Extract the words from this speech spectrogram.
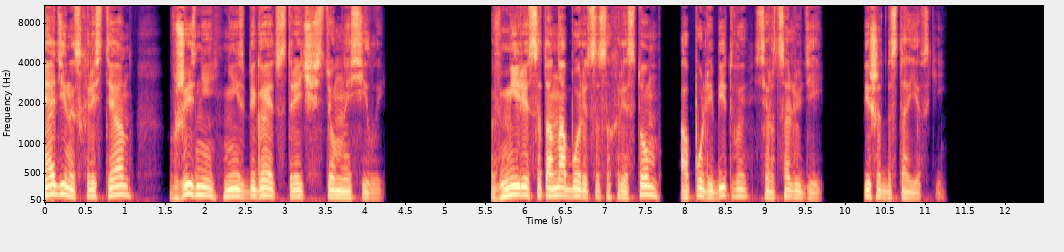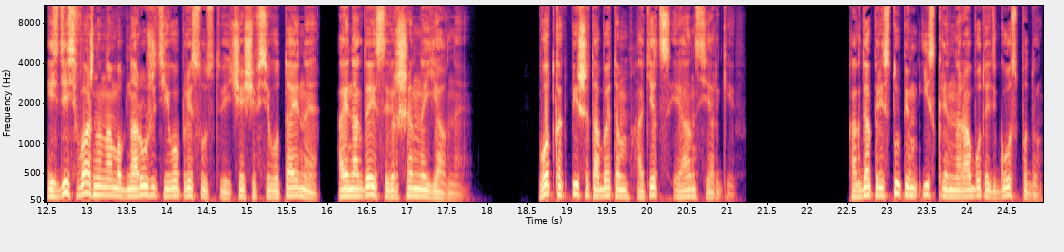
один из христиан в жизни не избегает встреч с темной силой. В мире сатана борется со Христом, а поле битвы — сердца людей, пишет Достоевский. И здесь важно нам обнаружить его присутствие, чаще всего тайное, а иногда и совершенно явное. Вот как пишет об этом отец Иоанн Сергиев. Когда приступим искренне работать Господу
